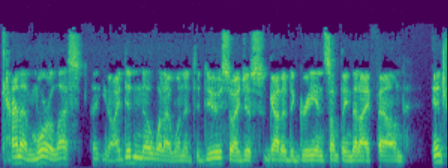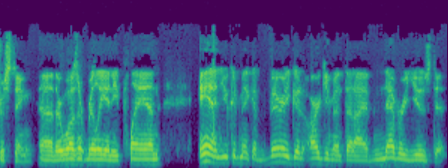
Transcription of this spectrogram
kind of more or less, you know, I didn't know what I wanted to do, so I just got a degree in something that I found interesting. Uh, there wasn't really any plan. And you could make a very good argument that I have never used it,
